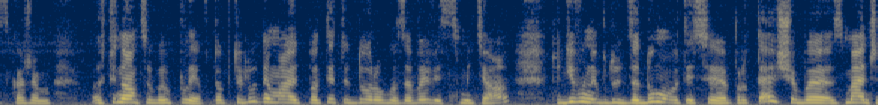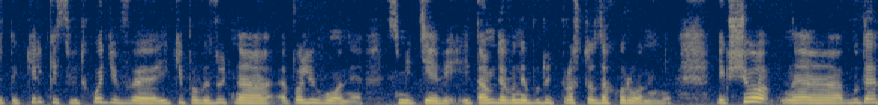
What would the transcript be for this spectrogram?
скажімо, фінансовий вплив. Тобто люди мають платити дорого за вивіз сміття, тоді вони будуть задумуватися про те, щоб зменшити кількість відходів, е, які повезуть на полігони сміттєві, і там, де вони будуть просто захоронені. Якщо е, буде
